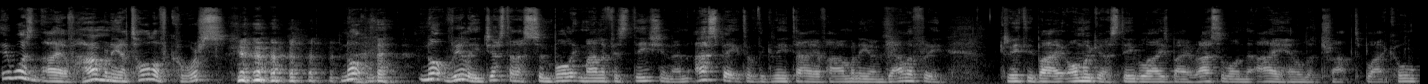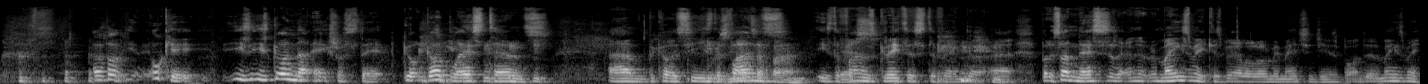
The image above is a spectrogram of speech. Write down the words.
It wasn't Eye of Harmony at all, of course. not, not really, just a symbolic manifestation, an aspect of the great Eye of Harmony on Gallifrey, created by Omega, stabilised by Rassilon, that I held a trapped black hole. And I thought, okay, he's, he's gone that extra step. God, God bless Terrance. Um, because he's He the was not a fans, fan. he's the Yes. fans' greatest defender. Uh, but it's unnecessary, and it reminds me because earlier on we mentioned James Bond. It reminds me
